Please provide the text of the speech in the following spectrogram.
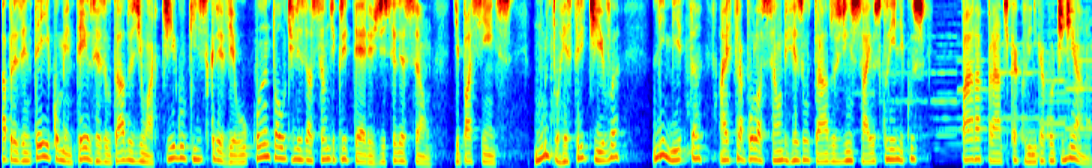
Apresentei e comentei os resultados de um artigo que descreveu o quanto a utilização de critérios de seleção de pacientes muito restritiva limita a extrapolação de resultados de ensaios clínicos para a prática clínica cotidiana.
